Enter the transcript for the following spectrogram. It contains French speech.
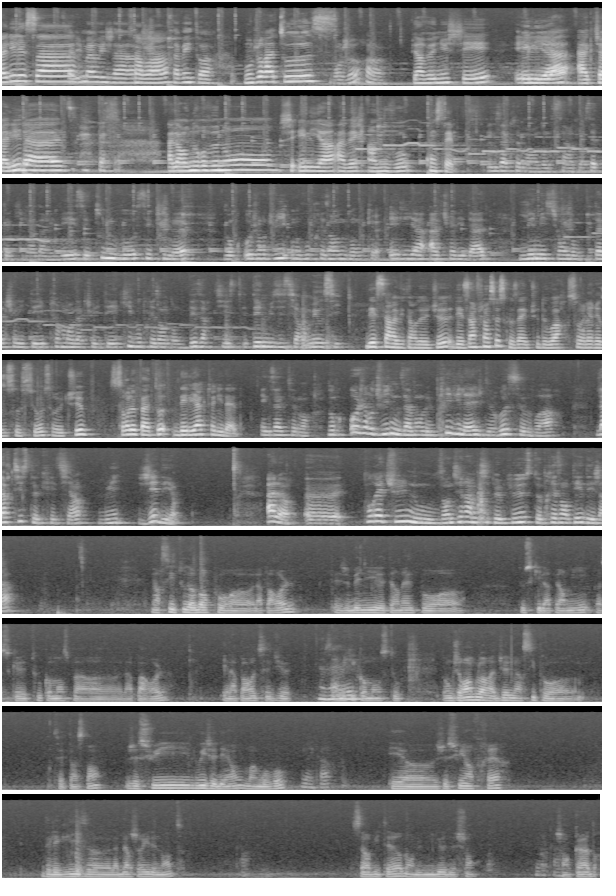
Salut Lessa Salut Maouija. Ça va Ça va et toi? Bonjour à tous. Bonjour. Bienvenue chez Elia Actualidad Alors nous revenons chez Elia avec un nouveau concept. Exactement, donc c'est un concept qui vient d'arriver, c'est tout nouveau, c'est tout neuf. Donc aujourd'hui on vous présente donc Elia Actualidad, l'émission d'actualité, purement d'actualité, qui vous présente donc des artistes, des musiciens, mais aussi des serviteurs de Dieu, des influenceuses que vous avez l'habitude de voir sur les réseaux sociaux, sur YouTube, sur le plateau d'Elia Actualidad. Exactement. Donc aujourd'hui, nous avons le privilège de recevoir l'artiste chrétien, lui, Gédéon. Alors, euh, pourrais-tu nous en dire un petit peu plus, te présenter déjà? Merci tout d'abord pour euh, la parole et je bénis l'Éternel pour euh, tout ce qu'il a permis parce que tout commence par la parole et la parole c'est Dieu. C'est lui qui commence tout. Donc je rends gloire à Dieu, merci pour cet instant. Je suis Louis Gédéon Mangovo. D'accord. Et je suis un frère de l'église euh, La Bergerie de Nantes. Serviteur dans le milieu de chant. J'encadre.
